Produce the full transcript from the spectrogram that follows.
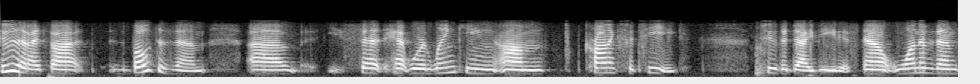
two that I thought both of them uh, said had, were linking. Um, chronic fatigue to the diabetes. Now, one of them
